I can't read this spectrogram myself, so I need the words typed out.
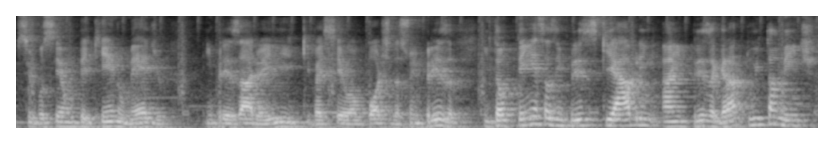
se você é um pequeno, médio empresário aí, que vai ser o porte da sua empresa, então tem essas empresas que abrem a empresa gratuitamente.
